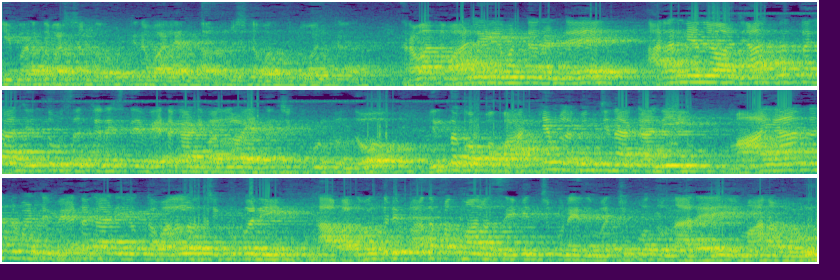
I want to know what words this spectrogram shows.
ఈ భరత వర్షంలో పుట్టిన వాళ్ళు ఎంత అదృష్టవంతులు అంటారు తర్వాత వాళ్ళు ఏమంటారంటే అరణ్యంలో అజాగ్రత్తగా జంతువు సంచరిస్తే వేటగాడి వల్ల ఎంత చిక్కుకుంటుందో ఇంత గొప్ప భాగ్యం లభించినా కానీ మాయా అన్నటువంటి వేటగాడి యొక్క వలలో చిక్కుకొని ఆ భగవంతుడి పాదపద్మాలు సేవించుకునేది మర్చిపోతున్నారు ఈ మానవులు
